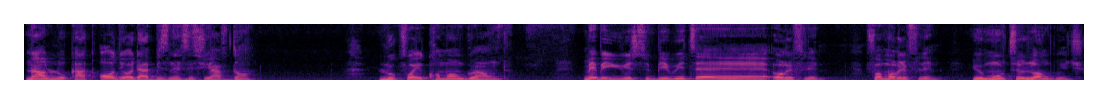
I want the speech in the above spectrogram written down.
Now look at all the other businesses you have done. Look for a common ground. Maybe you used to be with uh, Oriflame. From Oriflame, you move to Longrich.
